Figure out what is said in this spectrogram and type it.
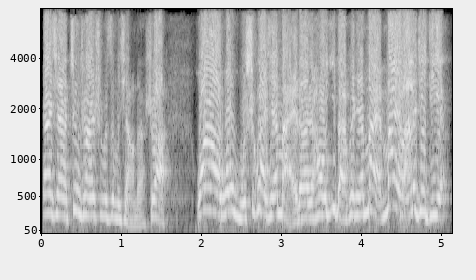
大家想想正常人是不是这么想的？是吧？哇，我五十块钱买的，然后一百块钱卖，卖完了就跌。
